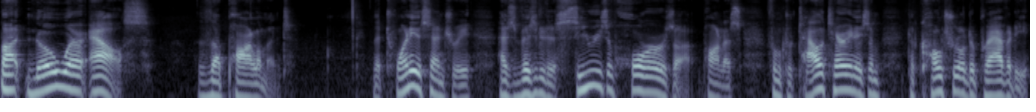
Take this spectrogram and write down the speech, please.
but nowhere else, the Parliament. The 20th century has visited a series of horrors upon us, from totalitarianism to cultural depravity,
